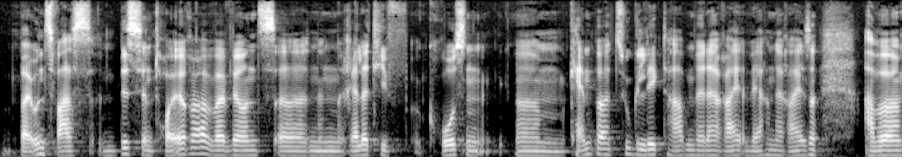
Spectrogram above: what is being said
Bei uns war es ein bisschen teurer, weil wir uns äh, einen relativ großen ähm, Camper zugelegt haben während der Reise. Aber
